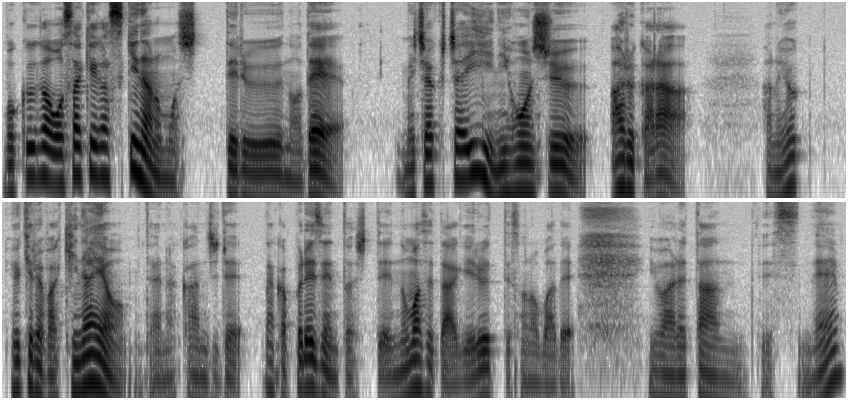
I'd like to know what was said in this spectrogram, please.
僕がお酒が好きなのも知ってるのでめちゃくちゃいい日本酒あるからあのよよければ来なよみたいな感じでなんかプレゼントして飲ませてあげるってその場で言われたんですね。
